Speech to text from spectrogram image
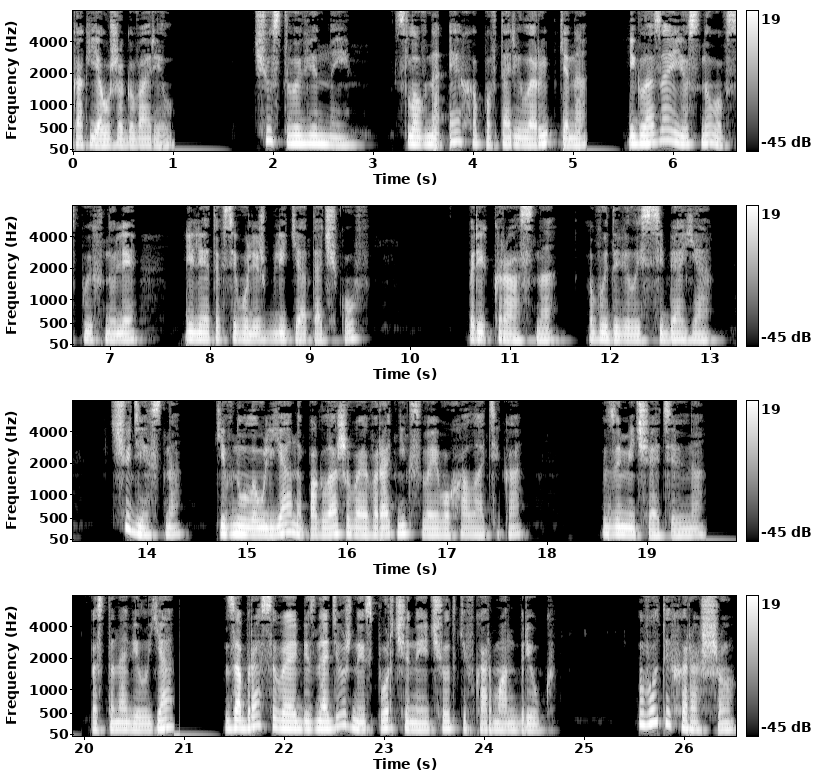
как я уже говорил. Чувство вины. Словно эхо повторила Рыбкина, и глаза ее снова вспыхнули. Или это всего лишь блики от очков? «Прекрасно», — выдавил из себя я. «Чудесно», — кивнула Ульяна, поглаживая воротник своего халатика. «Замечательно», — постановил я, забрасывая безнадежно испорченные четки в карман брюк. «Вот и хорошо»,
